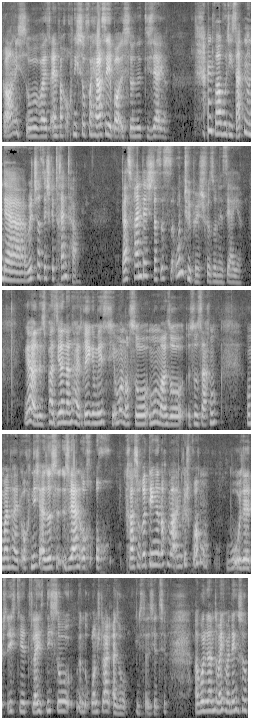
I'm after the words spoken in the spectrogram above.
gar nicht so, weil es einfach auch nicht so vorhersehbar ist, so eine, die Serie. Und war, wo die Satten und der Richard sich getrennt haben. Das fand ich, das ist untypisch für so eine Serie. Ja, und es passieren dann halt regelmäßig immer noch so, immer mal so, so Sachen, wo man halt auch nicht, also es, es werden auch, auch krassere Dinge nochmal angesprochen, wo selbst ich die jetzt vielleicht nicht so mit den Ohren schlage, also nicht, dass ich jetzt hier, Aber wo du dann zum Beispiel denkst, so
